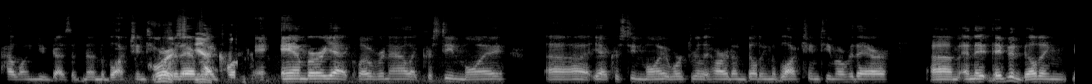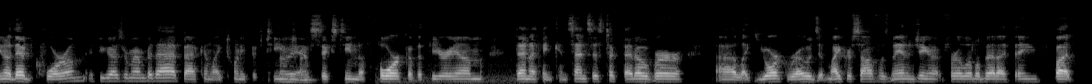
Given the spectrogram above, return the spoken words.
how long you guys have known the blockchain team course, over there. Yeah, like Amber, yeah, Clovyr now, like Christine Moy. Uh, yeah, Christine Moy worked really hard on building the blockchain team over there. Um, and they, they've been building, you know, they had Quorum, if you guys remember that, back in like 2015, oh, yeah. 2016, the fork of Ethereum. Then I think ConsenSys took that over. Uh, like Yorke Rhodes at Microsoft was managing it for a little bit, I think. But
